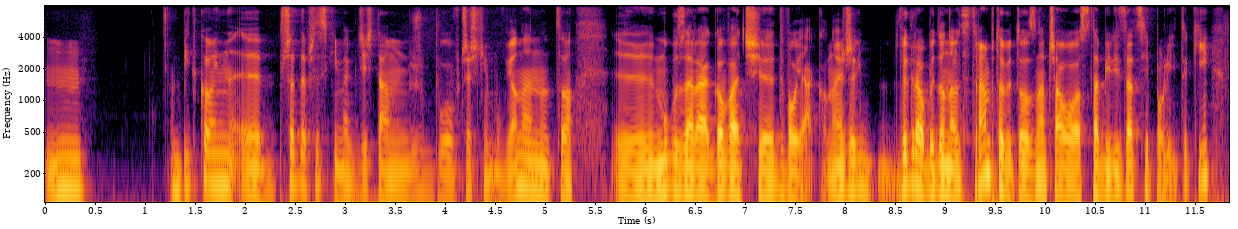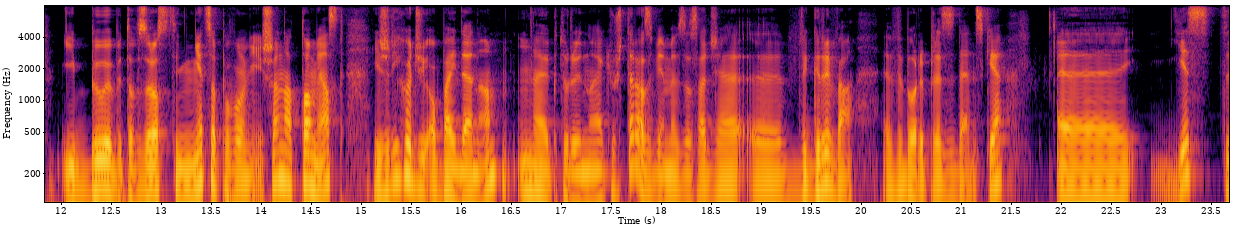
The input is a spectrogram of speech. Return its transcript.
Mm, Bitcoin y, przede wszystkim, jak gdzieś tam już było wcześniej mówione, no to y, mógł zareagować dwojako. No jeżeli wygrałby Donald Trump, to by to oznaczało stabilizację polityki i byłyby to wzrosty nieco powolniejsze. Natomiast jeżeli chodzi o Bidena, y, który, no jak już teraz wiemy, w zasadzie wygrywa wybory prezydenckie, jest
